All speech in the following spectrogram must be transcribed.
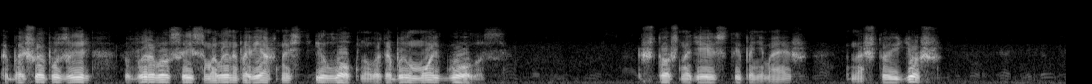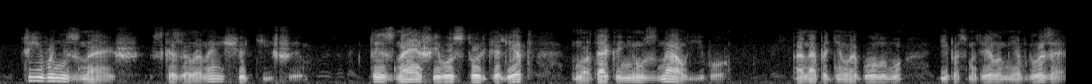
Большой пузырь вырвался из смолы на поверхность и лопнул. Это был мой голос. «Что ж, надеюсь, ты понимаешь, на что идешь?» «Ты его не знаешь», — сказала она еще тише. «Ты знаешь его столько лет, но так и не узнал его». Она подняла голову и посмотрела мне в глаза.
